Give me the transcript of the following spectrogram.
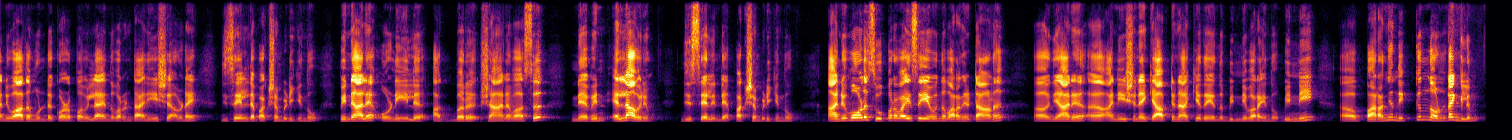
അനുവാദമുണ്ട് കുഴപ്പമില്ല എന്ന് പറഞ്ഞിട്ട് അനീഷ് അവിടെ ജിസേലിന്റെ പക്ഷം പിടിക്കുന്നു. പിന്നാലെ ഒണീൽ അക്ബർ ഷാനവാസ് നെവിൻ എല്ലാവരും ജിസേലിന്റെ പക്ഷം പിടിക്കുന്നു. അനുമോൾ സൂപ്പർവൈസ് ചെയ്യുമെന്ന് പറഞ്ഞിട്ടാണ് ഞാൻ അനീഷിനെ ക്യാപ്റ്റൻ ആക്കിയത് എന്ന് ബിന്നി പറയുന്നു. ബിന്നി പറഞ്ഞു നിൽക്കുന്നുണ്ടെങ്കിലും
